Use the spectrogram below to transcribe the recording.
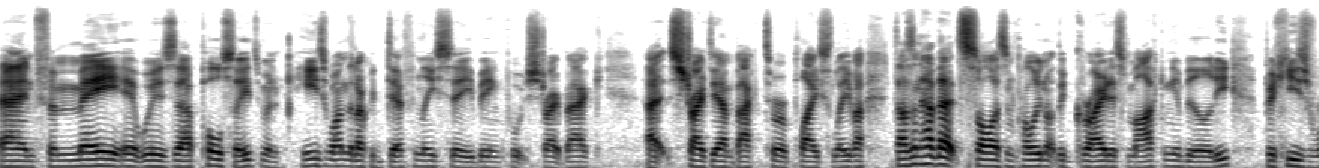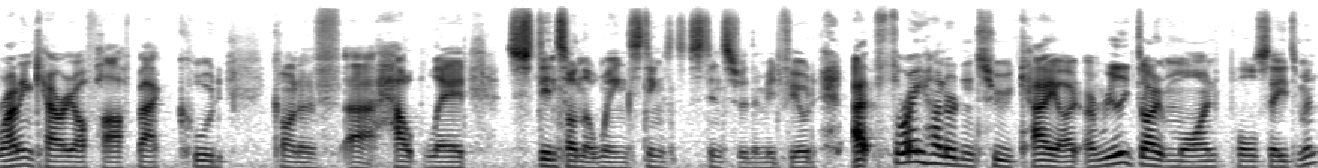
And for me, it was uh, Paul Seedsman. He's one that I could definitely see being put straight back, straight down back to replace Lever. Doesn't have that size and probably not the greatest marking ability, but his running carry off halfback could kind of uh, help Laird. Stints on the wing, stints, stints through the midfield. At 302k, I, I really don't mind Paul Seedsman.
